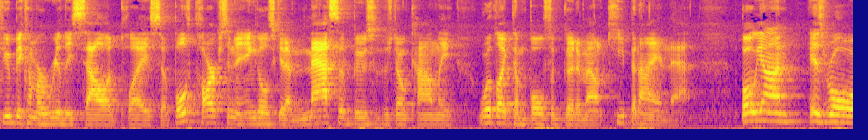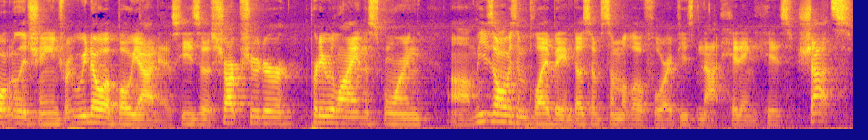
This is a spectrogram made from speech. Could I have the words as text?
he would become a really solid play. So both Clarkson and Ingles get a massive boost if there's no Conley. Would like them both a good amount. Keep an eye on that. Bojan, his role won't really change. We know what Bojan is. He's a sharpshooter, pretty reliant in the scoring. Um, he's always in play, but he does have somewhat low floor if he's not hitting his shots.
